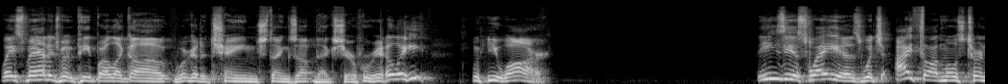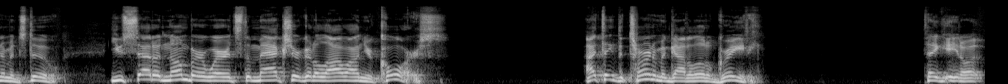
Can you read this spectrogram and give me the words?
Waste management people are like, oh, we're going to change things up next year. Really? you are. The easiest way is, which I thought most tournaments do, you set a number where it's the max you're going to allow on your course. I think the tournament got a little greedy. Take, you know,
